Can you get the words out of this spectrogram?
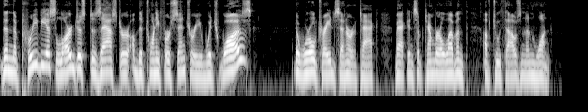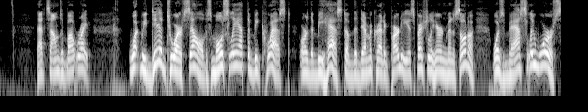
than the previous largest disaster of the 21st century, which was the World Trade Center attack back in September 11th of 2001. That sounds about right. What we did to ourselves, mostly at the bequest or the behest of the Democratic Party, especially here in Minnesota, was vastly worse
